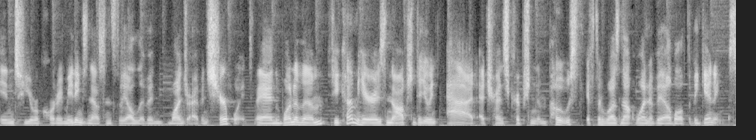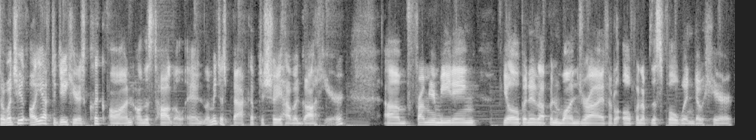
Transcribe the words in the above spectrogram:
into your recorded meetings now since they all live in OneDrive and SharePoint. And one of them, if you come here, is an option to do an add a transcription and post if there was not one available at the beginning. So what you all you have to do here is click on on this toggle. And let me just back up to show you how I got here. Um, from your meeting, you'll open it up in OneDrive. It'll open up this full window here.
